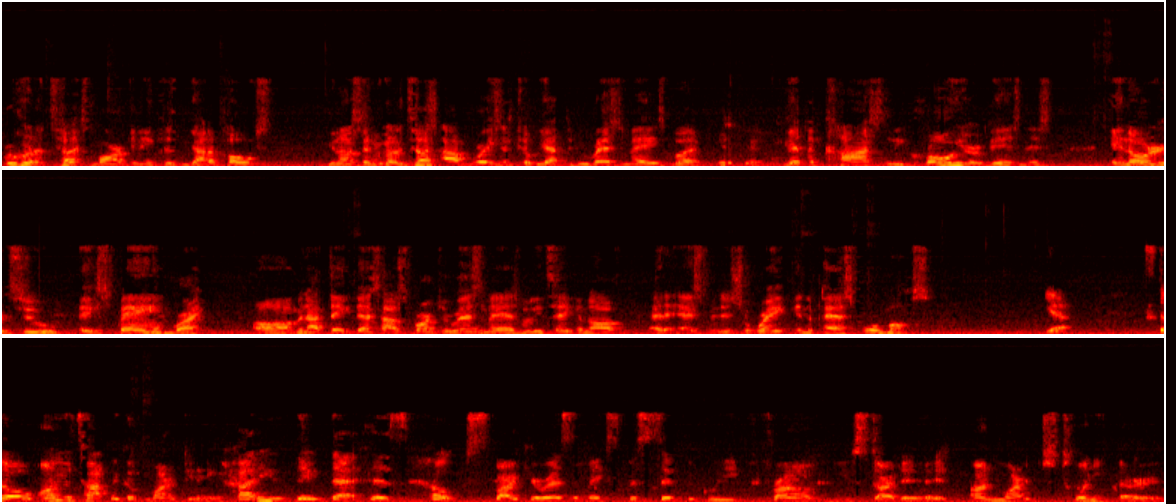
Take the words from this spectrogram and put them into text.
we're going to touch marketing because we got to post. You know what I'm saying? We're going to touch operations because we have to do resumes, but you have to constantly grow your business in order to expand, right? Um, and I think that's how Spark Your Resume has really taken off at an exponential rate in the past four months. Yeah, so, on the topic of marketing, how do you think that has helped spark your resume specifically from you started it on March 23rd?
